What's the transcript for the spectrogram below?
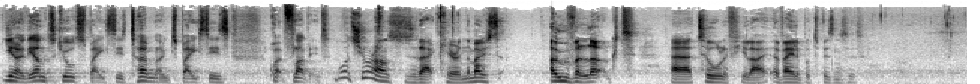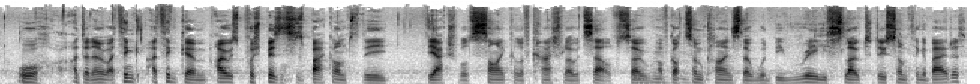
you know the unsecured space is term loan space is quite flooded. What's your answer to that, Ciaran? The most overlooked uh, tool, if you like, available to businesses? Oh, I don't know. I think I think um, I always push businesses back onto the the actual cycle of cash flow itself. So I've got some clients that would be really slow to do something about it.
